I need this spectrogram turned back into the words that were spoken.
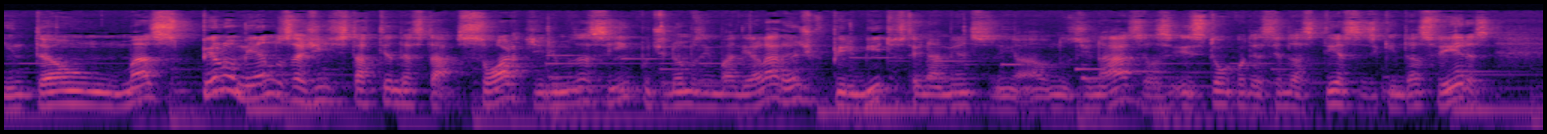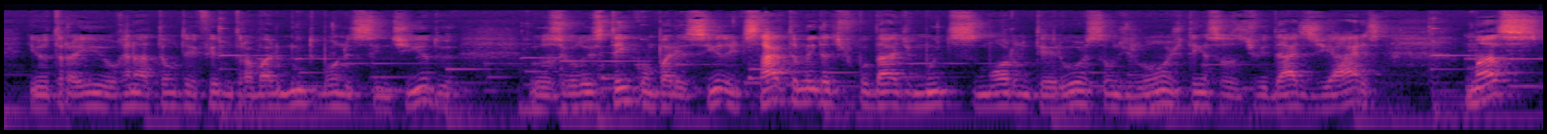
Então, mas pelo menos a gente está tendo esta sorte, diríamos assim, continuamos em bandeira laranja, que permite os treinamentos nos ginásios, estão acontecendo às terças e quintas-feiras, e o, o Renatão tem feito um trabalho muito bom nesse sentido, os jogadores têm comparecido, a gente sabe também da dificuldade, muitos moram no interior, são de longe, têm essas atividades diárias, mas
